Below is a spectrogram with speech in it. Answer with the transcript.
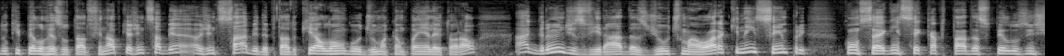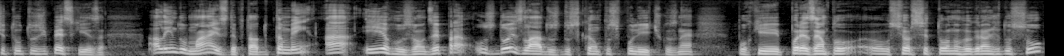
do que pelo resultado final? Porque a gente sabe, a gente sabe, deputado, que ao longo de uma campanha eleitoral há grandes viradas de última hora que nem sempre conseguem ser captadas pelos institutos de pesquisa. Além do mais, deputado, também há erros, vamos dizer, para os dois lados dos campos políticos, né? Porque, por exemplo, o senhor citou no Rio Grande do Sul,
